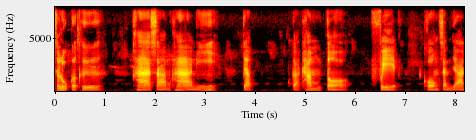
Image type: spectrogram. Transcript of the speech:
สรุปก็คือค่า 3 ค่านี้จะกระทำต่อเฟสของสัญญาณ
